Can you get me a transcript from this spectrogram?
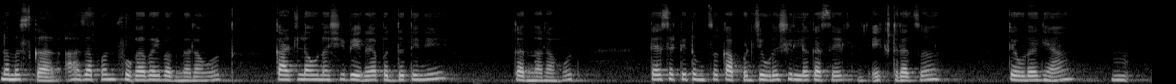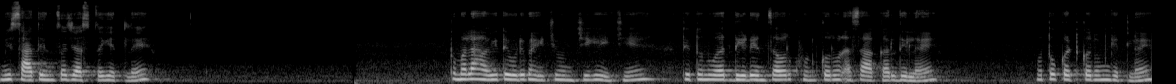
नमस्कार आज आपण फुगाबाई बघणार आहोत. काठ लावून अशी वेगळ्या पद्धतीने करणार आहोत. त्यासाठी तुमचं कापड जेवढं शिल्लक असेल एक्स्ट्राचं तेवढं घ्या. मी सात इंच जास्त घेतलं आहे तुम्हाला हवी तेवढी बाईची उंची घ्यायची आहे. तिथून वर दीड इंचावर खून करून असा आकार दिला आहे मग तो कट करून घेतला आहे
